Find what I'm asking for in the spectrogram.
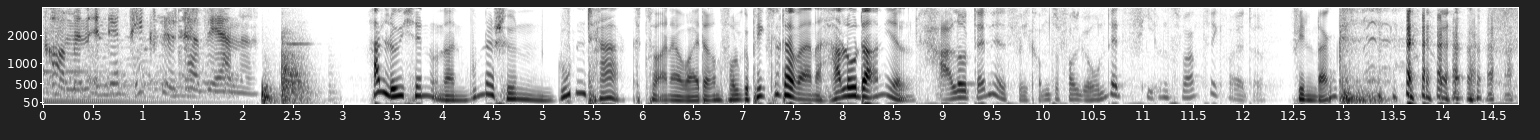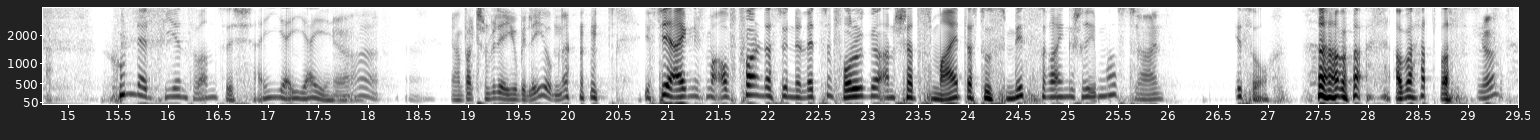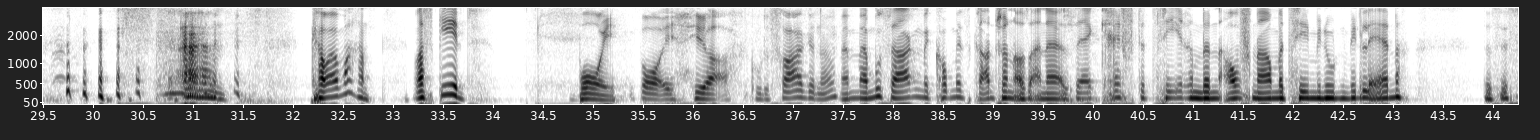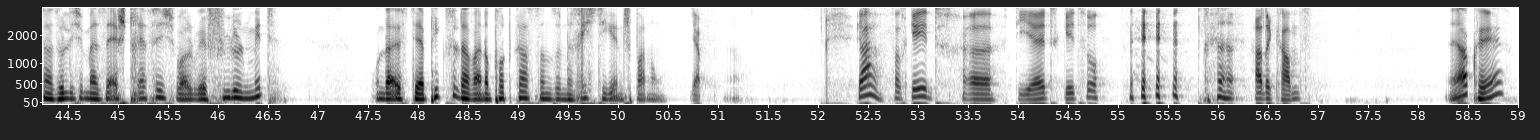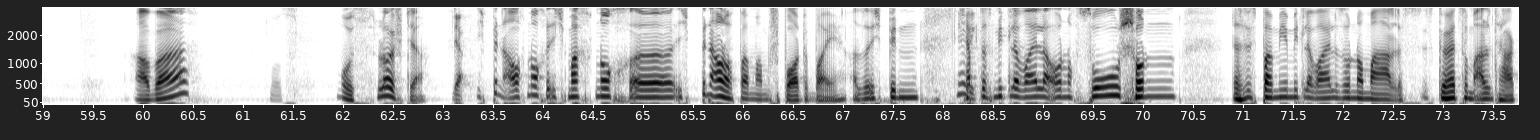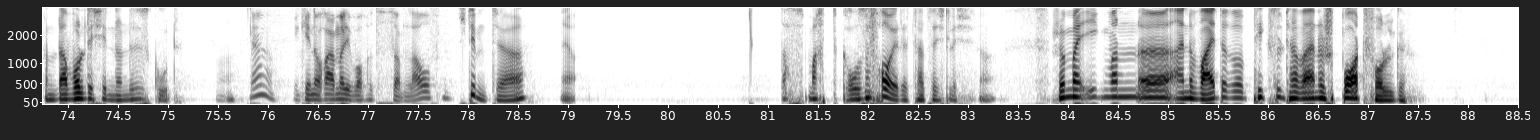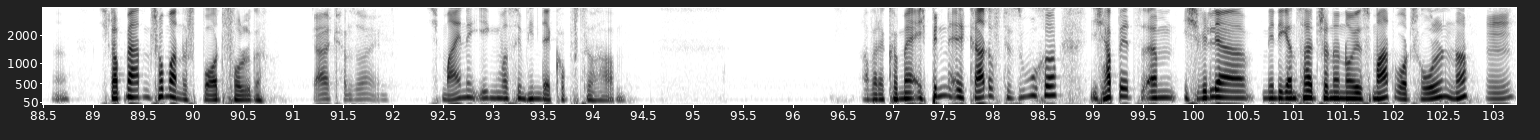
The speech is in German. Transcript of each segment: Willkommen in der Pixel-Taverne. Hallöchen und einen wunderschönen guten Tag zu einer weiteren Folge Pixel Taverne. Hallo Daniel. Hallo Dennis, willkommen zur Folge 124 heute. Vielen Dank. 124. Eieiei. Ja. Wir haben bald schon wieder Jubiläum, ne? Ist dir eigentlich mal aufgefallen, dass du in der letzten Folge anstatt Smite, dass du Smith reingeschrieben hast? Nein. Ist so. aber, aber hat was. Ja. Kann man machen. Was geht? Boy. Boy, ja, gute Frage, ne? Man, man muss sagen, wir kommen jetzt gerade schon aus einer sehr kräftezehrenden Aufnahme 10 Minuten Mittelerde. Das ist natürlich immer sehr stressig, weil wir fühlen mit. Und da ist der Pixel Taverne Podcast dann so eine richtige Entspannung. Ja, was geht? Äh, Diät geht so. Harter Kampf. Ja, okay. Aber Muss. muss, läuft ja. Ja. Ich bin auch noch, ich mache noch, äh, ich bin auch noch bei meinem Sport dabei. Also ich bin, ich Ja, habe das mittlerweile auch noch so schon, das ist bei mir mittlerweile so normal. Es, es gehört zum Alltag und da wollte ich hin und das ist gut. Ja, wir gehen auch einmal die Woche zusammen laufen. Stimmt, ja. Ja. Das macht große Freude tatsächlich. Ja. Schon mal irgendwann äh, eine weitere Pixel-Taverne Sportfolge. Ja. Ich glaube, wir hatten schon mal eine Sportfolge. Ja, kann sein. Ich meine, irgendwas im Hinterkopf zu haben. Aber da können wir, ich bin äh, gerade auf der Suche. Ich habe jetzt, ähm, ich will ja mir die ganze Zeit schon eine neue Smartwatch holen, ne? Mhm.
